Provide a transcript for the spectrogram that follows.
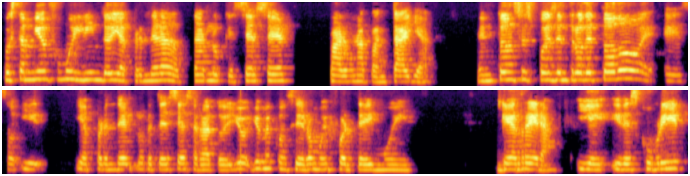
pues también fue muy lindo y aprender a adaptar lo que sé hacer para una pantalla. Entonces, pues dentro de todo eso y, aprender lo que te decía hace rato, yo, yo me considero muy fuerte y muy guerrera y, descubrir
